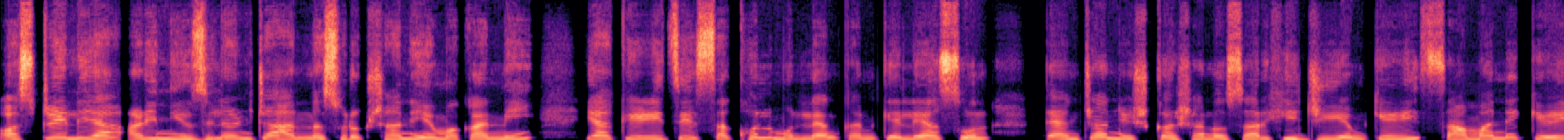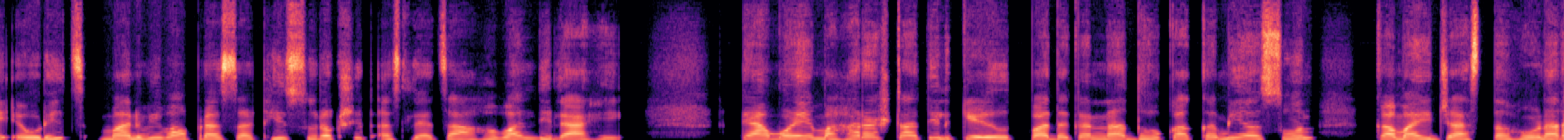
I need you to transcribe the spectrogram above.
ऑस्ट्रेलिया आणि न्यूझीलंडच्या अन्नसुरक्षा नियामकांनी या केळीचे सखोल मूल्यांकन केले असून त्यांच्या निष्कर्षानुसार ही जीएम केळी सामान्य केळी एवढीच मानवी वापरासाठी सुरक्षित असल्याचा अहवाल दिला आहे. त्यामुळे महाराष्ट्रातील केळी उत्पादकांना धोका कमी असून कमाई जास्त होणार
